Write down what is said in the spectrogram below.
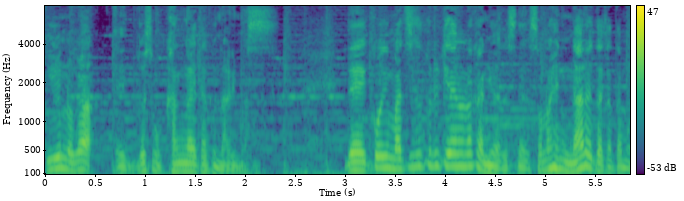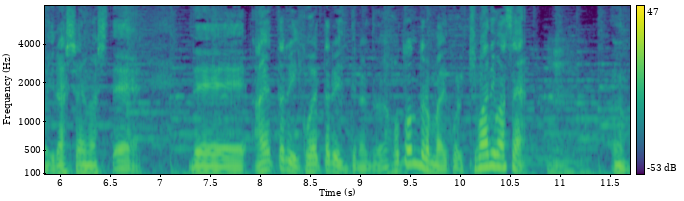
い。いうのが、えーどうしても考えたくなります。でこういうまちづくり系の中にはですねその辺に慣れた方もいらっしゃいましてでああやったりこうやったりってなるとほとんどの場合これ決まりません。うん、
